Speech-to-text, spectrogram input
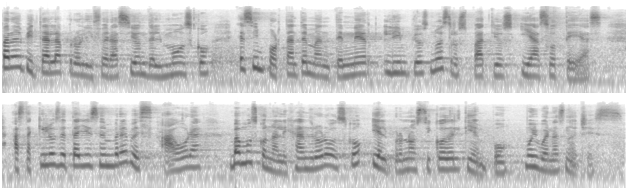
Para evitar la proliferación del mosco, es importante mantener limpios nuestros patios y azoteas. Hasta aquí los detalles en breves. Ahora vamos con Alejandro Orozco y el pronóstico del tiempo. Muy buenas noches.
